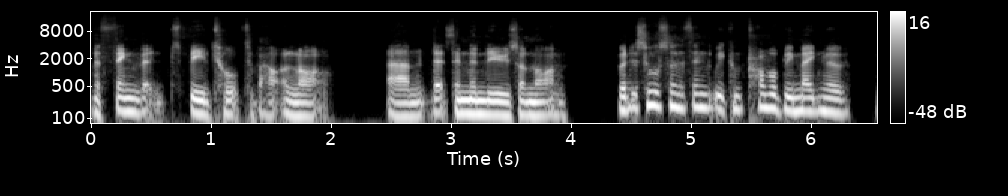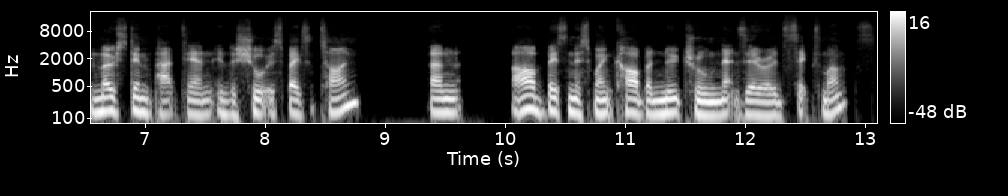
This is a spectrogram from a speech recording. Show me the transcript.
the thing that's being talked about a lot, um, that's in the news a lot but it's also the thing that we can probably make the most impact in in the shortest space of time. And our business went carbon neutral, net zero in six months.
